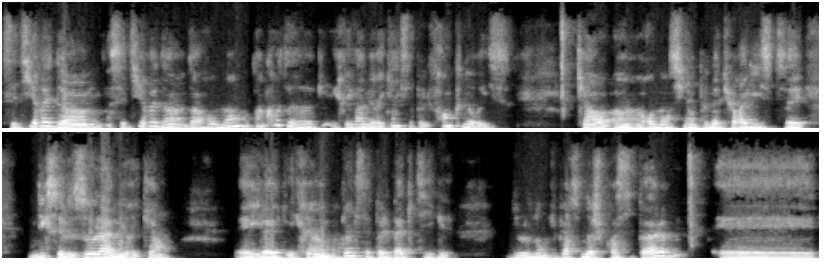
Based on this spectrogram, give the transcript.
C'est tiré d'un roman d'un grand euh, écrivain américain qui s'appelle Frank Norris, qui est un, un, romancier un peu naturaliste. On dit que c'est le Zola américain. Et il a écrit un bouquin qui s'appelle Bactig, le nom du personnage principal. Et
